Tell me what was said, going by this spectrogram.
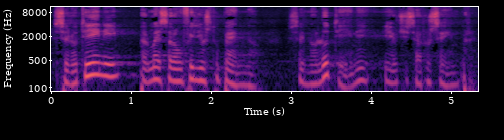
Se lo tieni, per me sarà un figlio stupendo, se non lo tieni, io ci sarò sempre.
